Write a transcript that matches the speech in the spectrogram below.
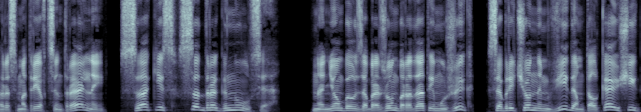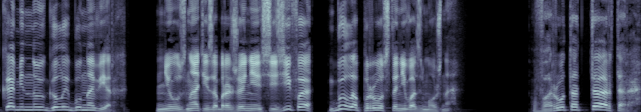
Рассмотрев центральный, Сакис содрогнулся. На нем был изображен бородатый мужик с обреченным видом, толкающий каменную глыбу наверх. Не узнать изображение Сизифа было просто невозможно. Ворота Тартара.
